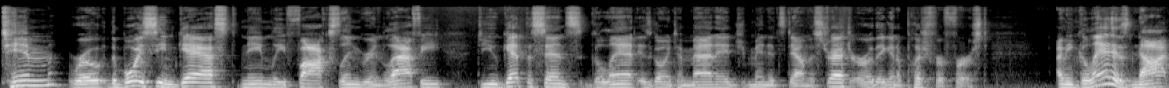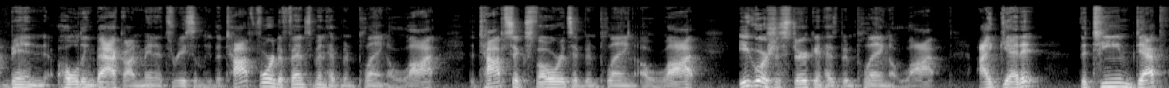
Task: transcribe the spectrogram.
Tim wrote, The boys seem gassed, namely Fox, Lindgren, Laffey. Do you get the sense Gallant is going to manage minutes down the stretch, or are they going to push for first? I mean, Gallant has not been holding back on minutes recently. The top four defensemen have been playing a lot. The top six forwards have been playing a lot. Igor Shesterkin has been playing a lot. I get it. The team depth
